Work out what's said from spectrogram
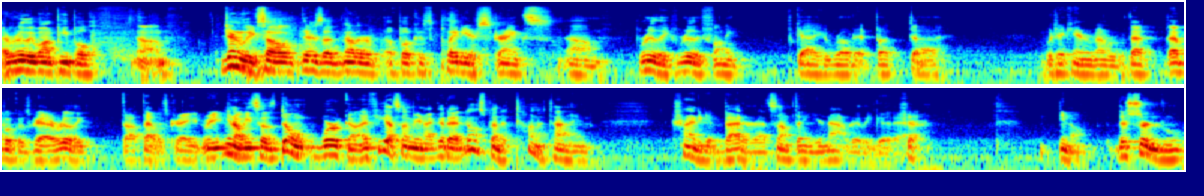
I really want people. Um, generally, so there's another a book is Play to Your Strengths. Um, really, really funny guy who wrote it, but uh, which I can't remember. But that that book was great. I really thought that was great. You know, he says don't work on if you got something you're not good at. Don't spend a ton of time trying to get better at something you're not really good at. Sure. You know, there's certain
